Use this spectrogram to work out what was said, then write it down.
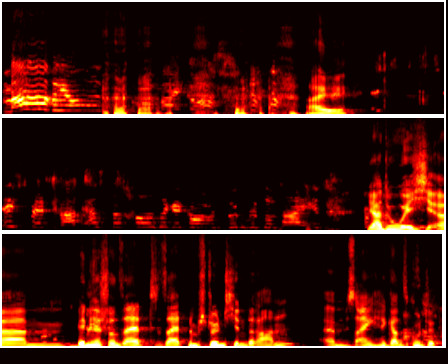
Marius! Oh mein Gott! Hi. Ich bin gerade erst nach Hause gekommen. Es tut mir so leid. Ja, du, ich ähm, bin hier schon seit, seit einem Stündchen dran. Ähm, ist eigentlich eine ganz Ach gute, so.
